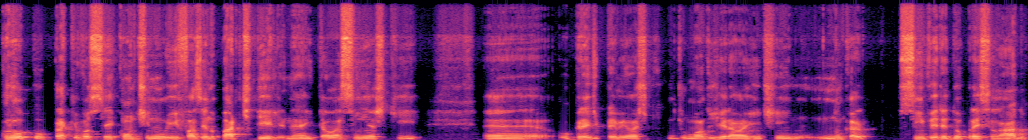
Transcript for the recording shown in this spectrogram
grupo para que você continue fazendo parte dele, né? Então, assim, acho que é, o Grande Prêmio, eu acho que, de um modo geral, a gente nunca se enveredou para esse lado.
